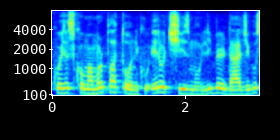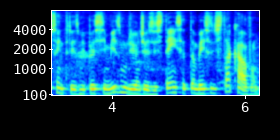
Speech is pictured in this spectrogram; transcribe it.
coisas como amor platônico, erotismo, liberdade, egocentrismo e pessimismo diante da existência também se destacavam.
